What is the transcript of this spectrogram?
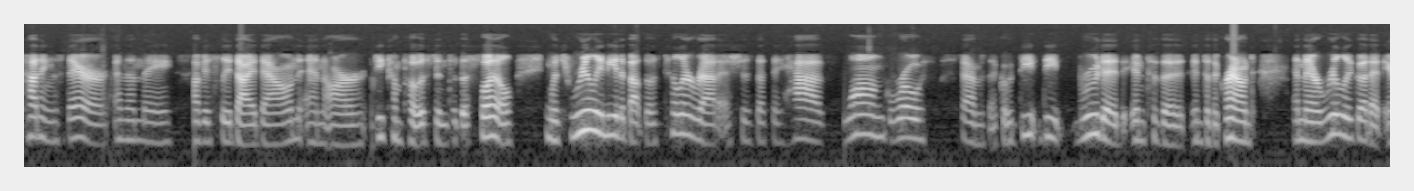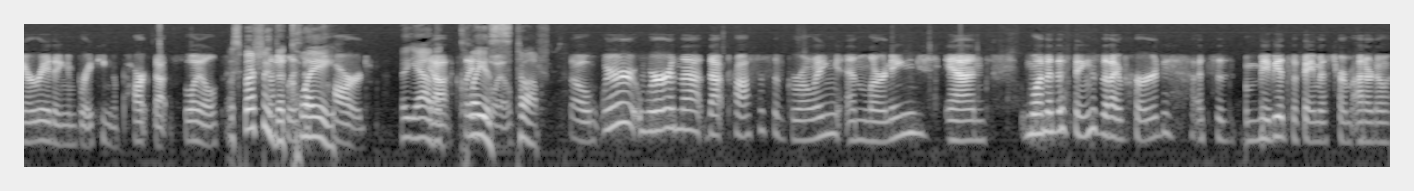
cuttings there and then they obviously die down and are decomposed into the soil. And what's really neat about those tillage radish is that they have long growth stems that go deep, deep rooted into the into the ground, and they're really good at aerating and breaking apart that soil, especially, especially the clay. hard. Yeah, yeah the clay, clay is tough. So we're we're in that that process of growing and learning. And one of the things that I've heard, it's a, maybe it's a famous term. I don't know.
